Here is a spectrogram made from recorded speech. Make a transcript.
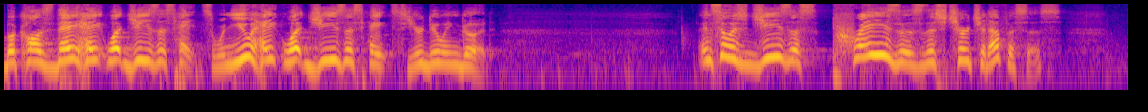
because they hate what Jesus hates. When you hate what Jesus hates, you're doing good. And so, as Jesus praises this church at Ephesus,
